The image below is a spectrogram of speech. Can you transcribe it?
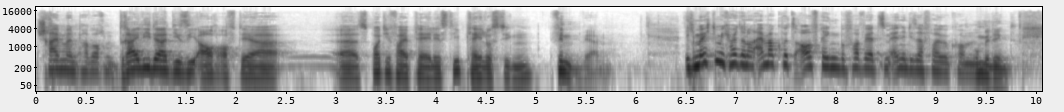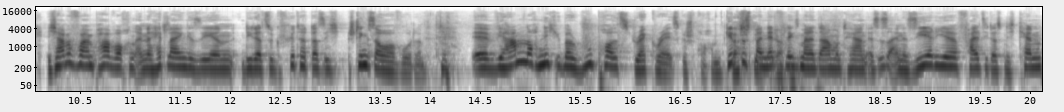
Schreiben wir in ein paar Wochen. Drei Lieder, die Sie auch auf der äh, Spotify-Playlist, die Playlustigen, finden werden. Ich möchte mich heute noch einmal kurz aufregen, bevor wir zum Ende dieser Folge kommen. Unbedingt. Ich habe vor ein paar Wochen eine Headline gesehen, die dazu geführt hat, dass ich stinksauer wurde. äh, wir haben noch nicht über RuPaul's Drag Race gesprochen. Gibt Das es bei stimmt, Netflix, ja. meine Damen und Herren. Es ist eine Serie, falls Sie das nicht kennen,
